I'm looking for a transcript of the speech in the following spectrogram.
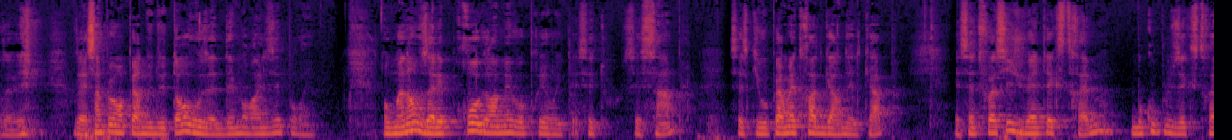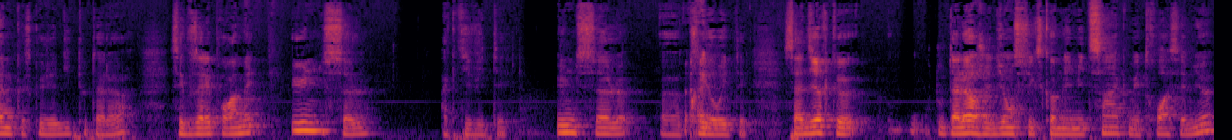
vous avez, vous avez simplement perdu du temps, vous êtes démoralisé pour rien. Donc maintenant, vous allez programmer vos priorités. C'est tout. C'est simple. C'est ce qui vous permettra de garder le cap. Et cette fois-ci, je vais être extrême, beaucoup plus extrême que ce que j'ai dit tout à l'heure. C'est que vous allez programmer une seule activité, une seule euh, priorité. C'est-à-dire que tout à l'heure, j'ai dit on se fixe comme limite 5, mais 3 c'est mieux.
